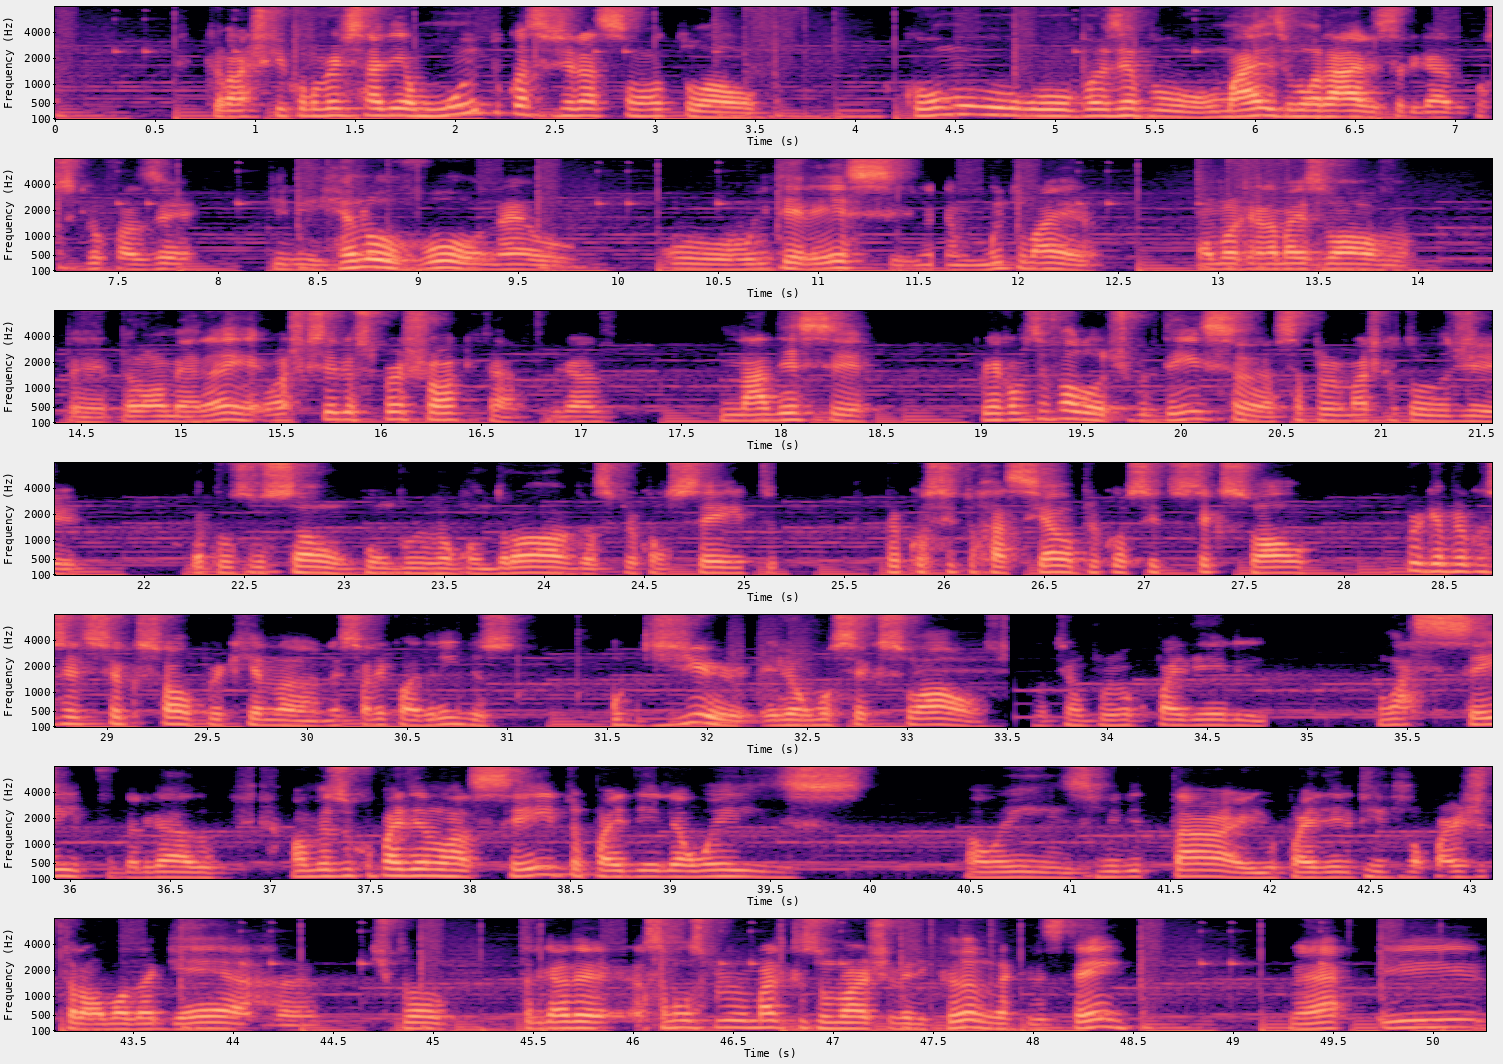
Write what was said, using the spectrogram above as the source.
que eu acho que conversaria muito com essa geração atual, como, por exemplo, o Miles Morales, tá ligado? Conseguiu fazer, ele renovou, né, o, o interesse, né, muito mais, uma molecada mais nova, é, pelo Homem-Aranha, eu acho que seria o Super Choque, cara, tá ligado? Na DC. Porque como você falou, tipo, tem essa, essa problemática toda de da construção com com drogas, preconceito, preconceito racial, preconceito sexual. Por que preconceito sexual? Porque na, na história em quadrinhos, o Gear, ele é homossexual, tipo, tem um problema com o pai dele não aceita, tá ligado? Ao mesmo que o pai dele não aceita, o pai dele é um ex é um ex-militar e o pai dele tem uma parte de trauma da guerra. Tipo, tá ligado? É- São as problemáticas do norte-americano, né, que eles têm, né? E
